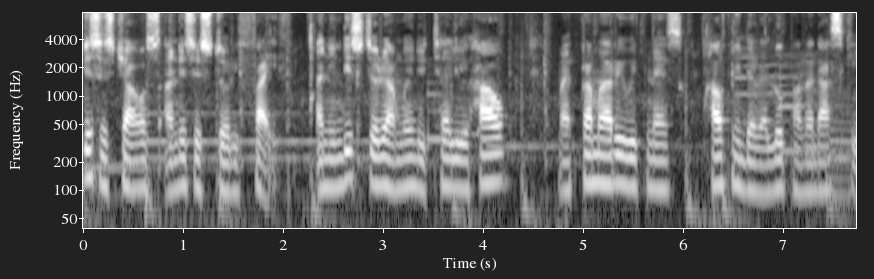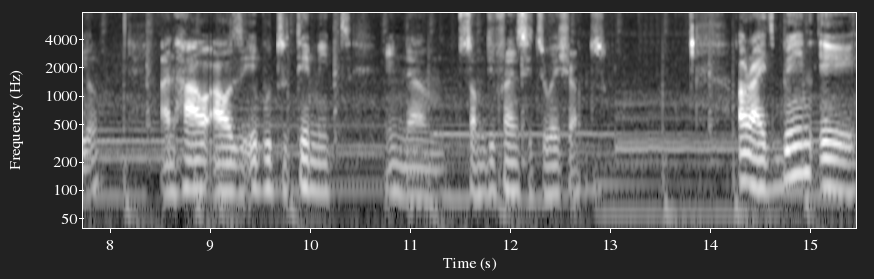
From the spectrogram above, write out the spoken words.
This is Charles, and this is story 5. And in this story, I'm going to tell you how my primary witness helped me develop another skill and how I was able to tame it in um, some different situations. All right, being a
